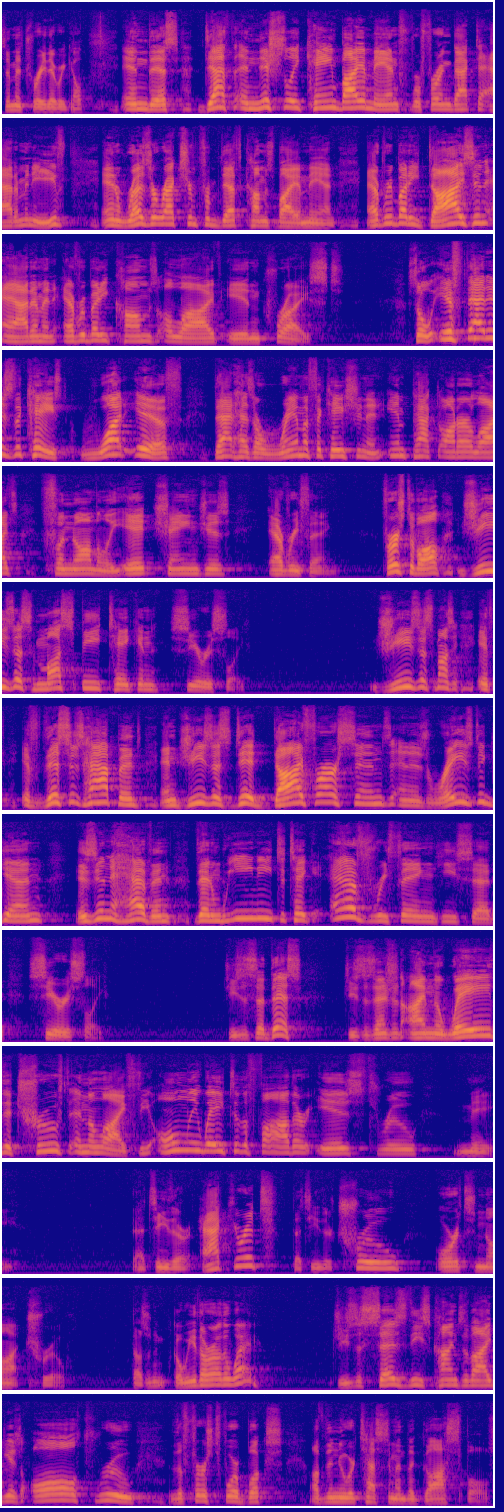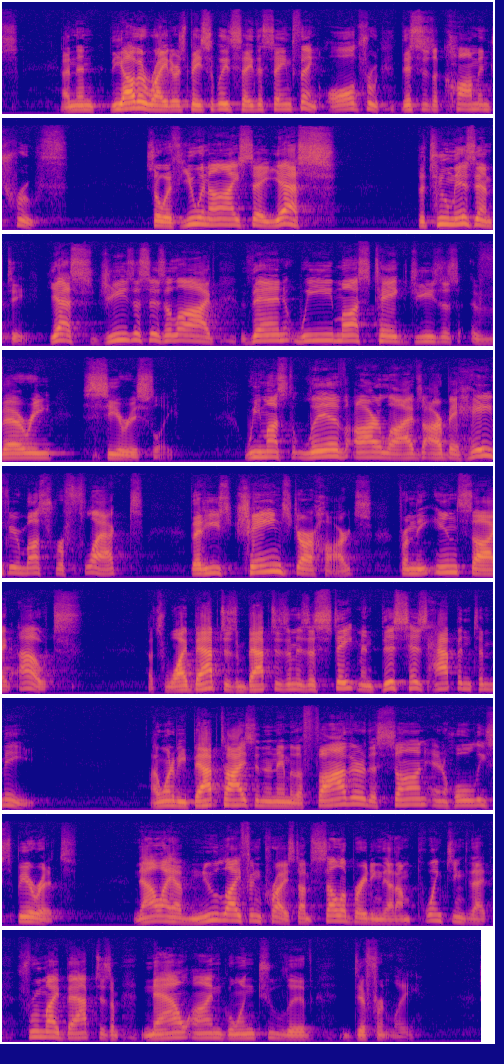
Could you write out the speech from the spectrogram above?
symmetry, there we go. In this, death initially came by a man, referring back to Adam and Eve, and resurrection from death comes by a man. Everybody dies in Adam and everybody comes alive in Christ. So, if that is the case, what if that has a ramification and impact on our lives phenomenally? It changes everything. First of all, Jesus must be taken seriously. Jesus must, if, if this has happened and Jesus did die for our sins and is raised again, is in heaven, then we need to take everything he said seriously. Jesus said this Jesus answered, I'm the way, the truth, and the life. The only way to the Father is through me. That's either accurate, that's either true, or it's not true. Doesn't go either other way. Jesus says these kinds of ideas all through the first four books of the Newer Testament, the Gospels. And then the other writers basically say the same thing all through. This is a common truth. So if you and I say, yes, the tomb is empty, yes, Jesus is alive, then we must take Jesus very seriously. We must live our lives, our behavior must reflect that He's changed our hearts from the inside out. That's why baptism. Baptism is a statement this has happened to me. I want to be baptized in the name of the Father, the Son, and Holy Spirit. Now I have new life in Christ. I'm celebrating that. I'm pointing to that through my baptism. Now I'm going to live differently.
